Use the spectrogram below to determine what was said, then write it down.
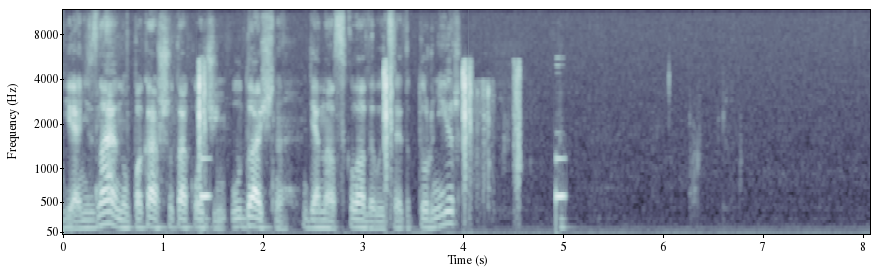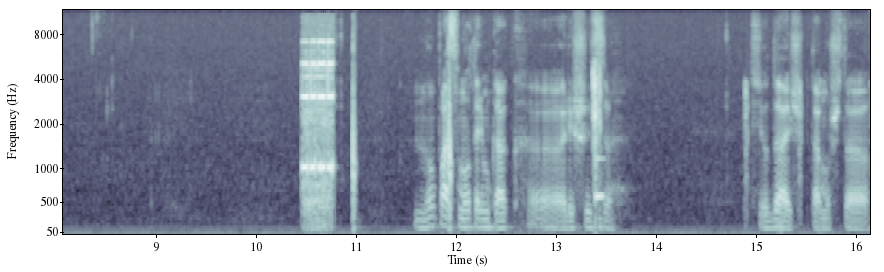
Я не знаю, но пока что так очень удачно для нас складывается этот турнир. Ну, посмотрим, как э, решится все дальше, потому что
